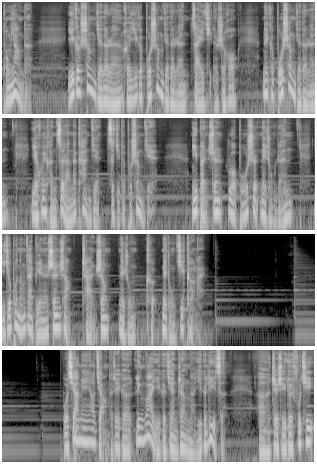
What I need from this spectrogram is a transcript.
同样的，一个圣洁的人和一个不圣洁的人在一起的时候，那个不圣洁的人也会很自然的看见自己的不圣洁。你本身若不是那种人，你就不能在别人身上产生那种渴、那种饥渴来。我下面要讲的这个另外一个见证呢，一个例子，呃，这是一对夫妻，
